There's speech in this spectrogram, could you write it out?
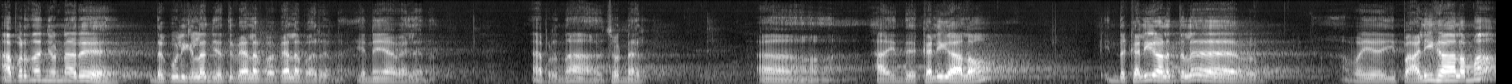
அப்புறம் தான் சொன்னார் இந்த கூலிக்கெல்லாம் சேர்த்து வேலை பா- வேலை பாருன்னு என்னையா வேலைன்னு. அப்புறம் தான் சொன்னார். இந்த கலிகாலம் இந்த கலிகாலத்தில் இப்போ அழிகாலமாக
